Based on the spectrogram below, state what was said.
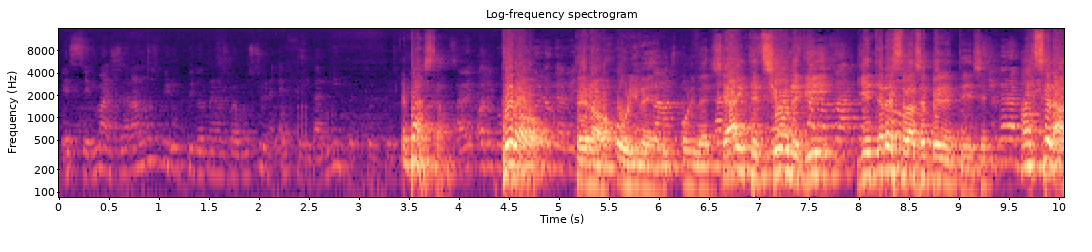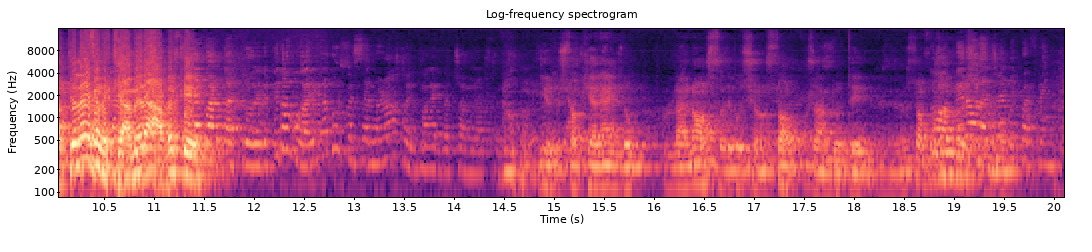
e se mai ci saranno sviluppi torneremo sulla questione è finita lì per quel periodo. E basta. Però, però Oliveri. Oliveri, La se ha intenzione di, gli interessa la però alzerà il telefono e chiamerà perché... fatta altrove, perché dopo arriva la colpa è sempre nostra e magari facciamo il nostro No, ma mestiere. Io ti sto chiarendo la nostra deposizione, non sto accusando te, eh, non sto No, accusando però la gente poi fraintende.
